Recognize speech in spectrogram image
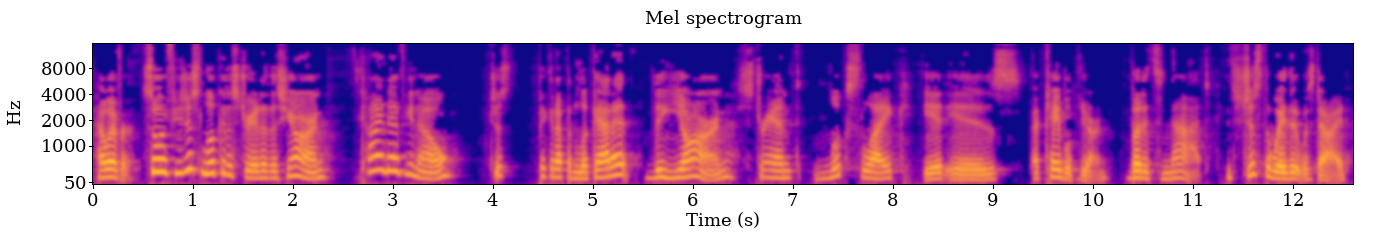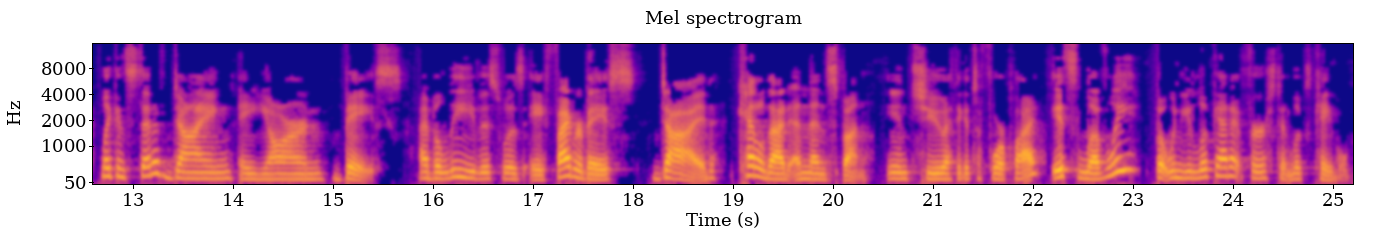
However, so if you just look at a strand of this yarn, kind of, you know, just pick it up and look at it, the yarn strand looks like it is a cabled yarn, but it's not. It's just the way that it was dyed. Like instead of dyeing a yarn base, I believe this was a fiber base dyed, kettle dyed, and then spun into, I think it's a four ply. It's lovely, but when you look at it first, it looks cabled.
